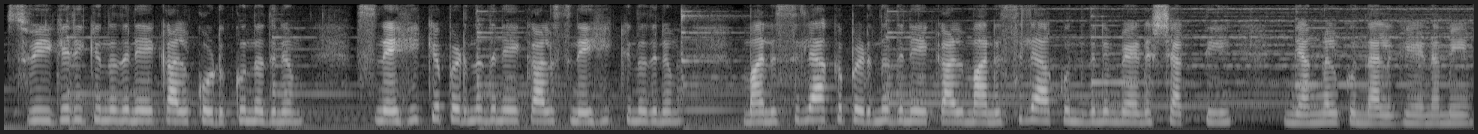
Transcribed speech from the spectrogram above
സ്വീകരിക്കുന്നതിനേക്കാൾ കൊടുക്കുന്നതിനും സ്നേഹിക്കപ്പെടുന്നതിനേക്കാൾ സ്നേഹിക്കുന്നതിനും മനസ്സിലാക്കപ്പെടുന്നതിനേക്കാൾ മനസ്സിലാക്കുന്നതിനും വേണ്ട ശക്തി ഞങ്ങൾക്ക് നൽകണമേ.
